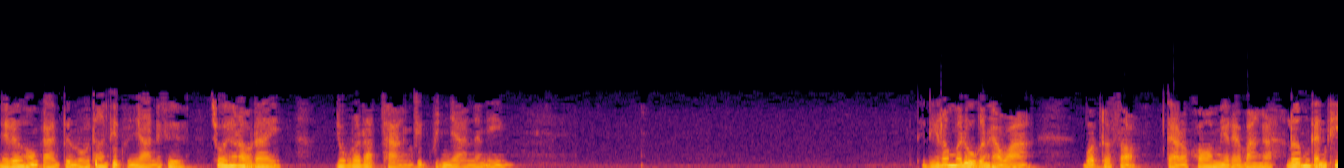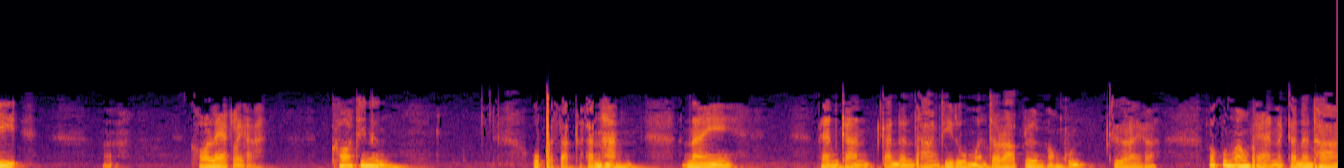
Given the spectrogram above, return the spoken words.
ในเรื่องของการตื่นรู้ทางจิตวิญญาณนี่คือ ช่วยให้เราได้ยกระดับทางจิตวิญญาณนั่นเอง ทีนี้เรามาดูกันค่ะว่า บททดสอบแต่ละข้อมีอะไรบ้างคะเริ่มกันที่ข้อแรกเลยค่ะ ข้อที่หนึ่ง อุปสรรคกระทันหันในแผนการการเดินทางที่ดูเหมือนจะราบรื่นของคุณคืออะไรคะ เพราะคุณวางแผนในการเดินทาง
